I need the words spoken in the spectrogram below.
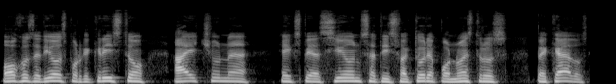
ojos de Dios porque Cristo ha hecho una expiación satisfactoria por nuestros pecados.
